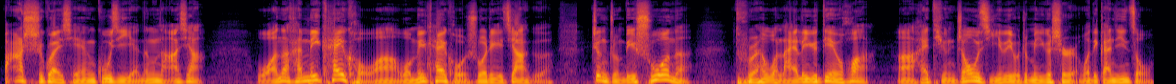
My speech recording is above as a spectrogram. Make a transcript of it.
八十块钱估计也能拿下。我呢还没开口啊，我没开口说这个价格，正准备说呢，突然我来了一个电话啊，还挺着急的，有这么一个事儿，我得赶紧走。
